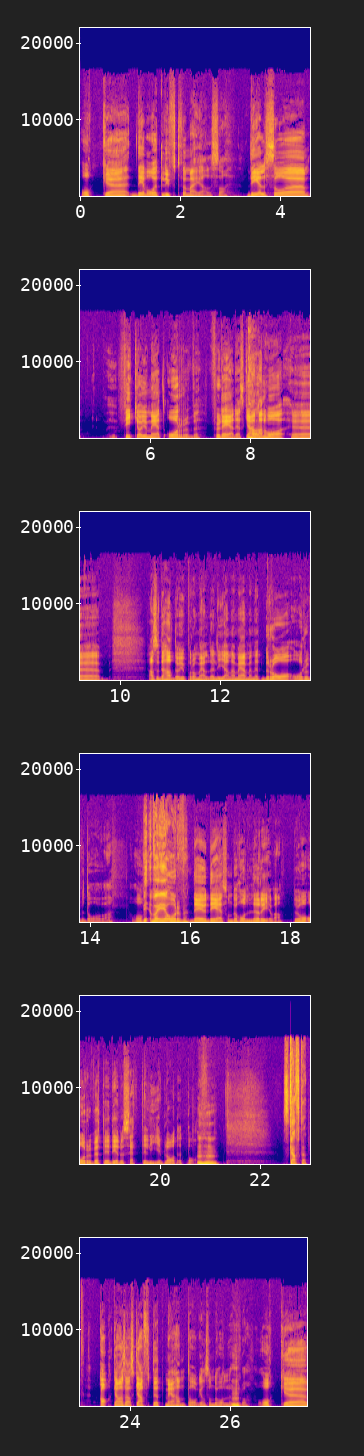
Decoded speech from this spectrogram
Och eh, det var ett lyft för mig alltså. Dels så eh, fick jag ju med ett orv. För det är det. Ska Jaha. man ha eh, Alltså det hade jag ju på de äldre liarna med, men ett bra orv då. va. Och Vad är orv? Det är ju det som du håller i. va. Du har orvet, det är det du sätter liebladet på. Skaftet? Ja, kan man säga skaftet med handtagen som du håller i då. Och eh,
